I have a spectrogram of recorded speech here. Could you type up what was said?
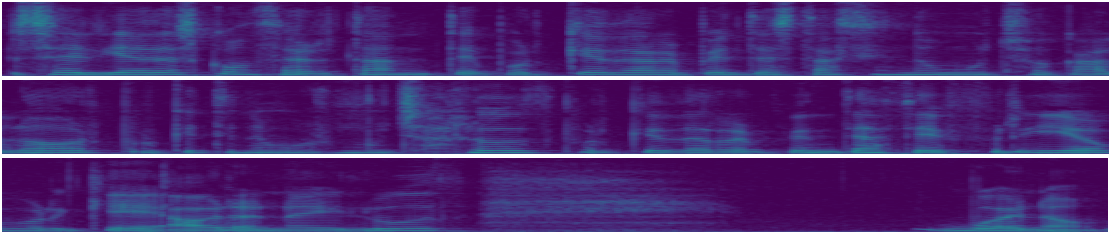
Sería desconcertante porque de repente está haciendo mucho calor, porque tenemos mucha luz, porque de repente hace frío, porque ahora no hay luz. Bueno,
